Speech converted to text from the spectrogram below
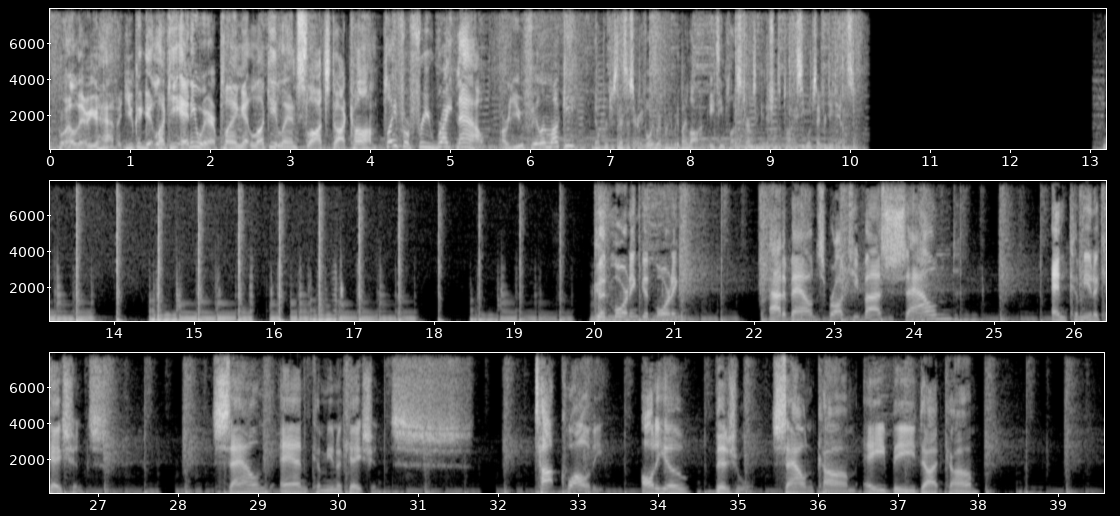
Well, there you have it. You can get lucky anywhere playing at LuckyLandSlots.com. Play for free right now. Are you feeling lucky? No purchase necessary. Void where prohibited by law. 18 plus. Terms and conditions apply. See website for details. Good morning. Good morning. Out of bounds brought to you by Sound and Communications. Sound and Communications. Top quality audio visual. SoundcomAV.com.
